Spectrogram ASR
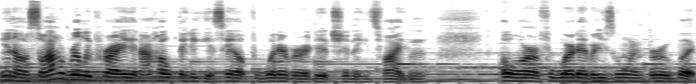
You know, so I really pray and I hope that he gets help for whatever addiction he's fighting or for whatever he's going through. But,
